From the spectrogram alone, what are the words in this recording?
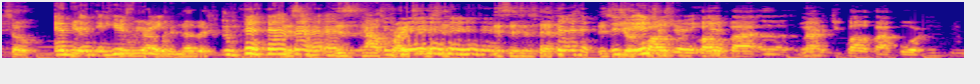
So And here, and, and here's here we are with another. This, this is house prices. This is this This is your your quali- rate, yeah. qualified uh, amount Yeah. that you qualify for. Mhm.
